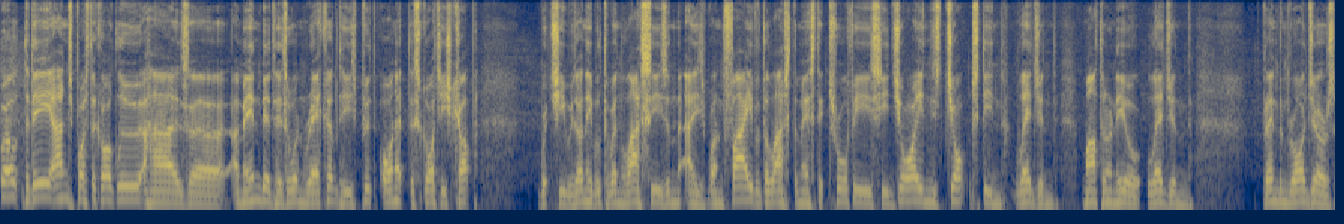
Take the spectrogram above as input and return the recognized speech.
Well, today Ange Postecoglou has uh, amended his own record. He's put on it the Scottish Cup, which he was unable to win last season. He's won five of the last domestic trophies. He joins Jock Stein, legend, Martin O'Neill, legend, Brendan Rodgers.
